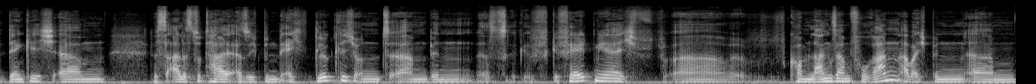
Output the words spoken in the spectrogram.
denke ich, ähm, das ist alles total, also ich bin echt glücklich und ähm, bin, es ge- gefällt mir, ich äh, komme langsam voran, aber ich bin, ähm,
